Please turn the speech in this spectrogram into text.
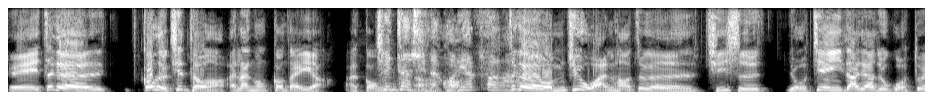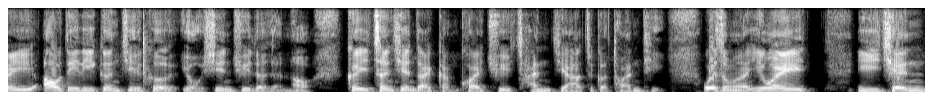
诶、这个讲有佚佗吼，啊，咱讲讲台语啊，啊，讲现在是来啊看你安怎啊？这个我们去玩哈，这个其实有建议大家，如果对于奥地利跟捷克有兴趣的人哈，可以趁现在赶快去参加这个团体。为什么呢？因为以前。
